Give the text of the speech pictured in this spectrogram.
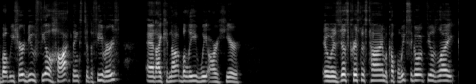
but we sure do feel hot thanks to the fevers. And I cannot believe we are here. It was just Christmas time a couple weeks ago, it feels like,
